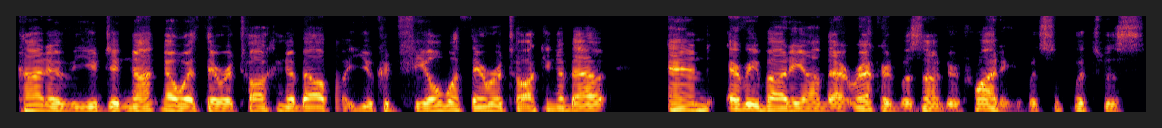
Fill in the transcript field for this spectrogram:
kind of you did not know what they were talking about but you could feel what they were talking about. And everybody on that record was under 20 which which was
